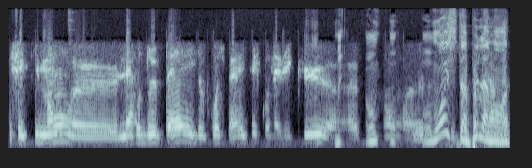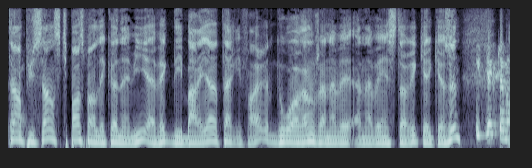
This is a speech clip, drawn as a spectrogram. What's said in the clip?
effectivement euh, l'ère de paix et de prospérité qu'on a vécu euh, au, moins c'est un peu la montée en puissance qui passe par l'économie avec des barrières tarifaires. Le gros orange en avait en avait instauré quelques-unes. Exactement.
